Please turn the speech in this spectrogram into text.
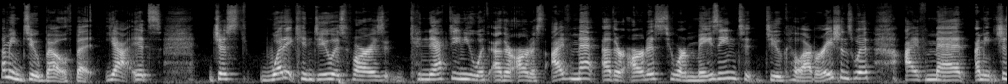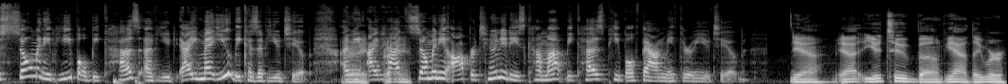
I mean, do both, but yeah, it's just what it can do as far as connecting you with other artists. I've met other artists who are amazing to do collaborations with. I've met, I mean, just so many people because of you. I met you because of YouTube. I mean, I've right. had so many opportunities come up because people found me through YouTube. Yeah, yeah. YouTube, uh, yeah, they were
